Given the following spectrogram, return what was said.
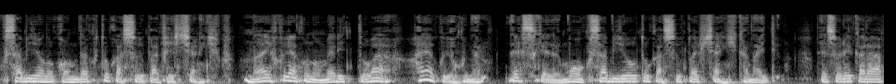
くさび状の混濁とか superficial に効く。内服薬のメリットは早く良くなる。ですけれども、くさび状とか superficial に効かないという。で、それから、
